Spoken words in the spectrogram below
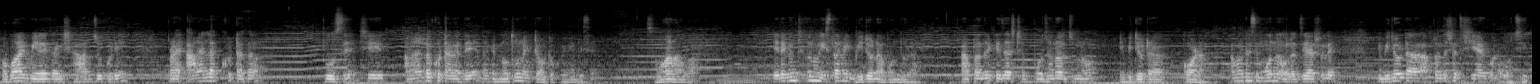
সবাই মিলে তাকে সাহায্য করে প্রায় আড়াই লক্ষ টাকা তুলছে। সেই আড়াই লক্ষ টাকা দিয়ে তাকে নতুন একটা অটো কিনে দিছে। সোহান আল্লাহ এটা কিন্তু কোনো ইসলামিক ভিডিও না, বন্ধুরা। আপনাদেরকে জাস্ট বোঝানোর জন্য এই ভিডিওটা করা। আমার কাছে মনে হলো যে আসলে এই ভিডিওটা আপনাদের সাথে শেয়ার করা উচিত।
